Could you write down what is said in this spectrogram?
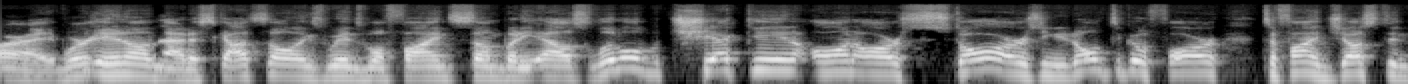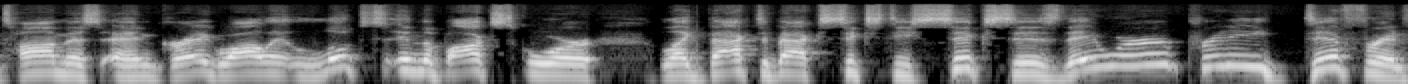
All right, we're in on that. If Scott Stallings wins, we'll find somebody else. Little check in on our stars, and you don't have to go far to find Justin Thomas and Greg. While it looks in the box score like back to back 66s, they were pretty different.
